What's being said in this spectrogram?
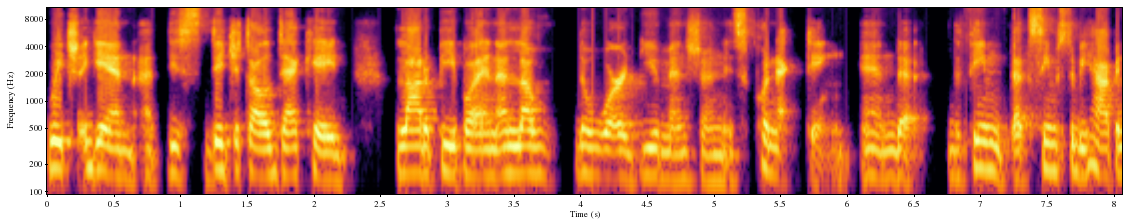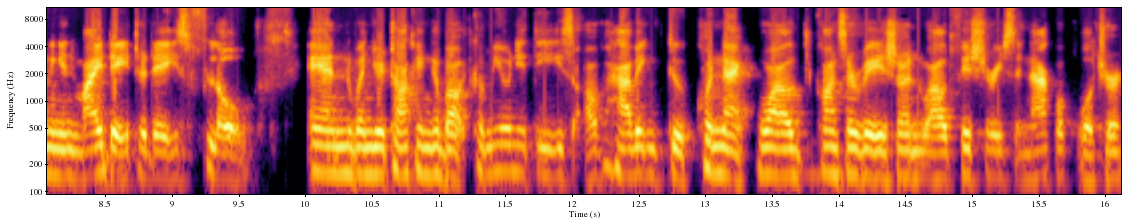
which again, at this digital decade, a lot of people, and I love the word you mentioned, is connecting. And the theme that seems to be happening in my day to day is flow and when you're talking about communities of having to connect wild conservation, wild fisheries, and aquaculture,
